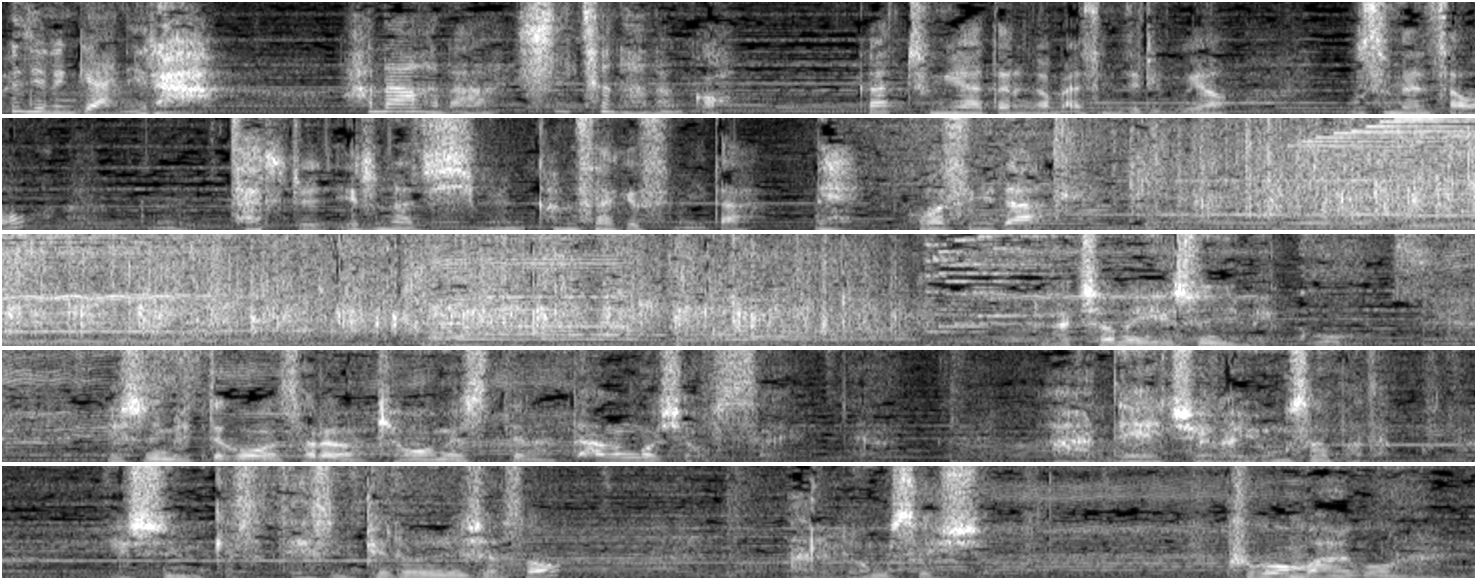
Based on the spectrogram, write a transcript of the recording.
흘리는 게 아니라 하나하나 실천하는 거가 중요하다는 걸 말씀드리고요. 웃으면서 음, 자리를 일어나 주시면 감사하겠습니다. 네. 고맙습니다. 우리가 처음에 예수님 믿고 예수님의 뜨거운 사랑을 경험했을 때는 다른 것이 없어요. 그냥 아, 내 죄가 용서받았구나. 예수님께서 대신 피를 흘리셔서 나를 용서해 주셨구나. 그거 말고는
